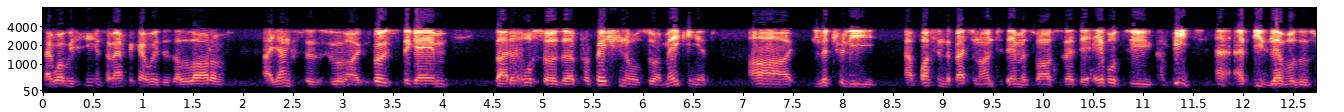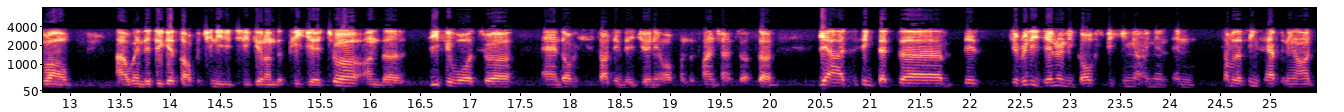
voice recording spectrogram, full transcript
like what we see in South Africa, where there's a lot of youngsters who are exposed to the game, but also the professionals who are making it are literally uh, passing the baton on to them as well, so that they're able to compete uh, at these levels as well uh, when they do get the opportunity to get on the PGA Tour, on the DP World Tour, and obviously starting their journey off on the Sunshine Tour. So, yeah, I think that uh, there's really generally golf speaking, I mean, and some of the things happening out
